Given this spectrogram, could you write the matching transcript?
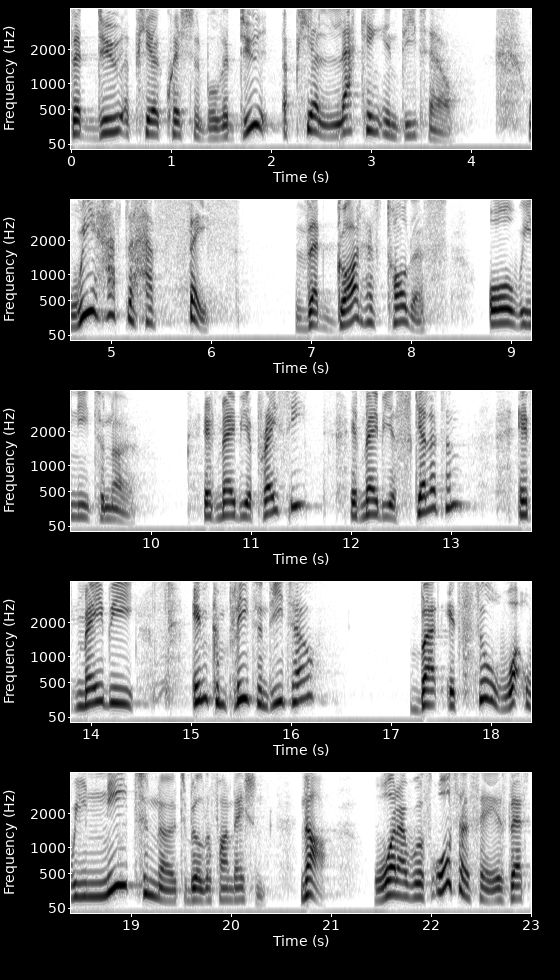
that do appear questionable, that do appear lacking in detail, we have to have faith that God has told us all we need to know. It may be a précis, it may be a skeleton, it may be incomplete in detail, but it's still what we need to know to build a foundation. Now, what I will also say is that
